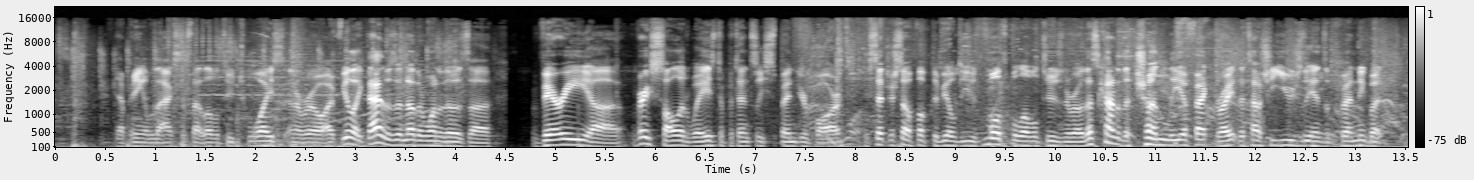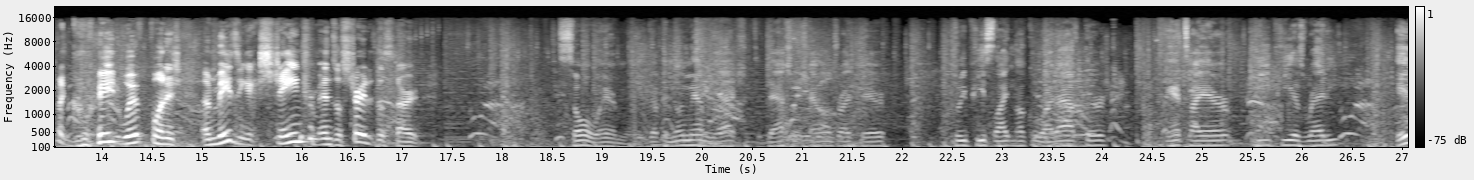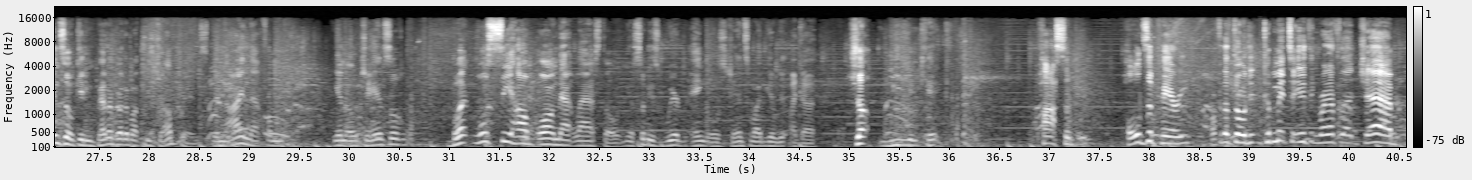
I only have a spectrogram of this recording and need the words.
Yeah, being able to access that level two twice in a row. I feel like that was another one of those uh, very, uh, very solid ways to potentially spend your bar. You set yourself up to be able to use multiple level twos in a row. That's kind of the Chun-Li effect, right? That's how she usually ends up spending. But what a great whip punish. Amazing exchange from Enzo straight at the start. So aware, man. You got the young man reaction to dash challenge right there. Three-piece light knuckle right after. Anti-air, DP is ready. Enzo getting better and better about these jump ins, denying that from you know, Jansel. But we'll see how long that lasts, though. You know, some of these weird angles, Jansel might give it like a jump medium kick. Possibly. Holds a parry. Off the throw. Didn't commit to anything right after that jab.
